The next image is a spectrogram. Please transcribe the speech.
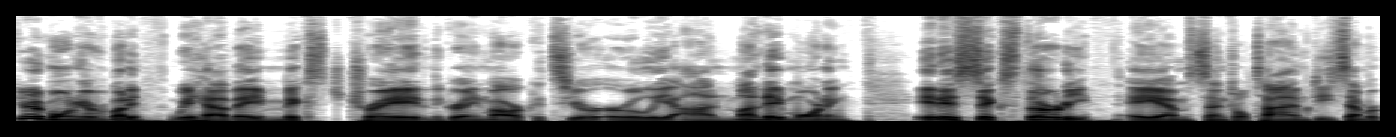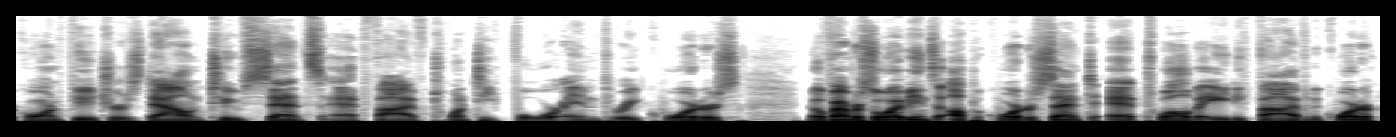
Good morning, everybody. We have a mixed trade in the grain markets here early on Monday morning. It is 6:30 a.m. Central Time. December corn futures down two cents at 5.24 and three quarters. November soybeans up a quarter cent at 12.85 and a quarter.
